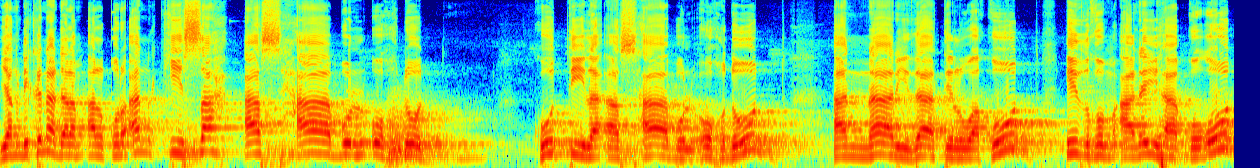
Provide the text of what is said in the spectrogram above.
yang dikenal dalam Al-Quran kisah Ashabul Uhdud kutila Ashabul Uhdud an-nari dhatil waqud idhum alaiha qu'ud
